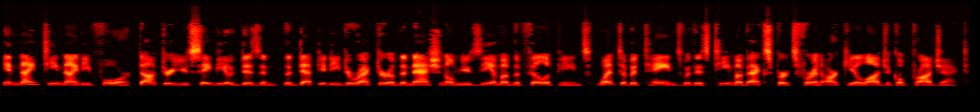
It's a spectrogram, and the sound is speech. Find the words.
In 1994, Dr. Eusebio Dizon, the deputy director of the National Museum of the Philippines, went to Batanes with his team of experts for an archaeological project.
